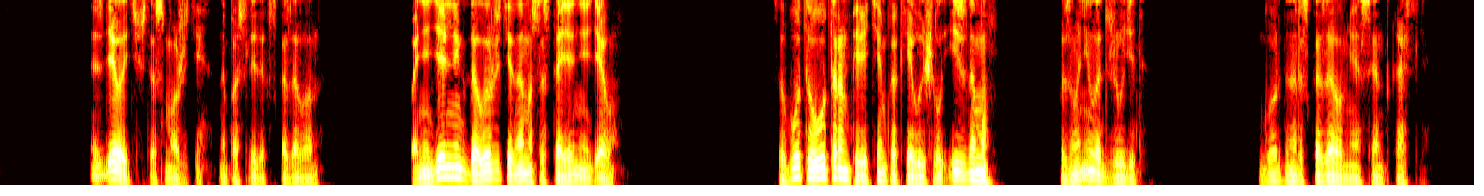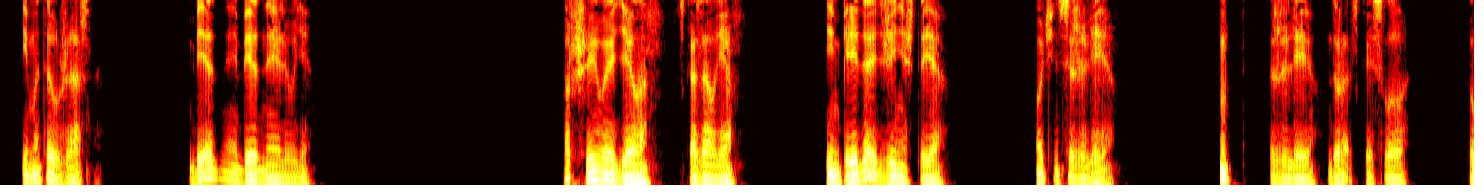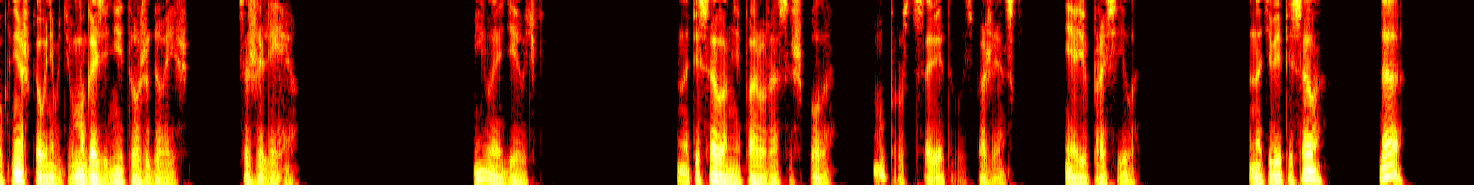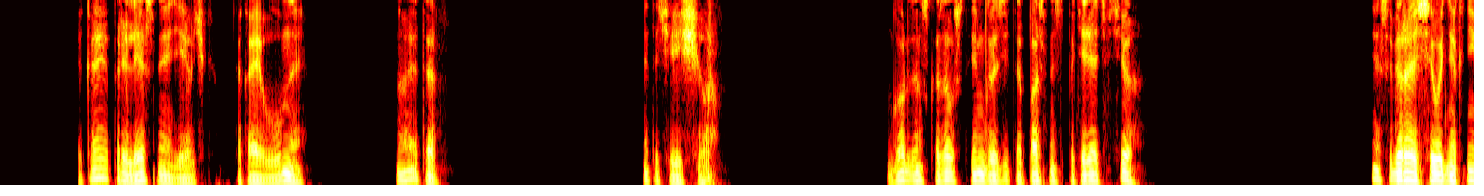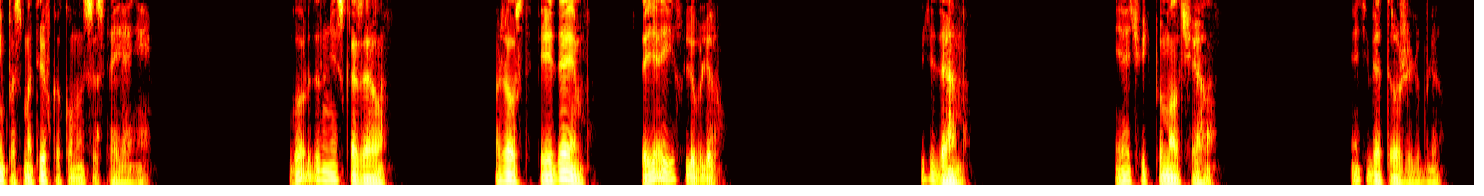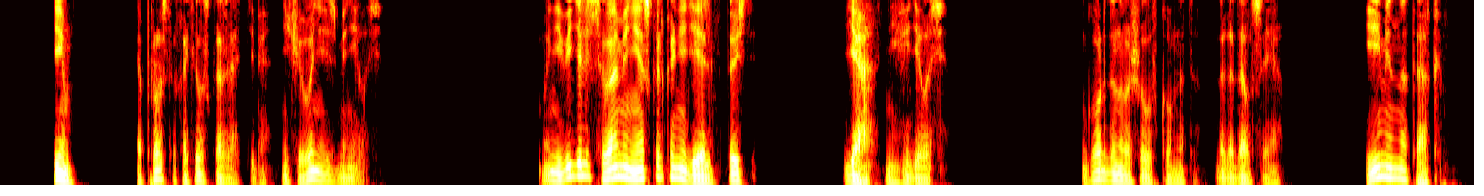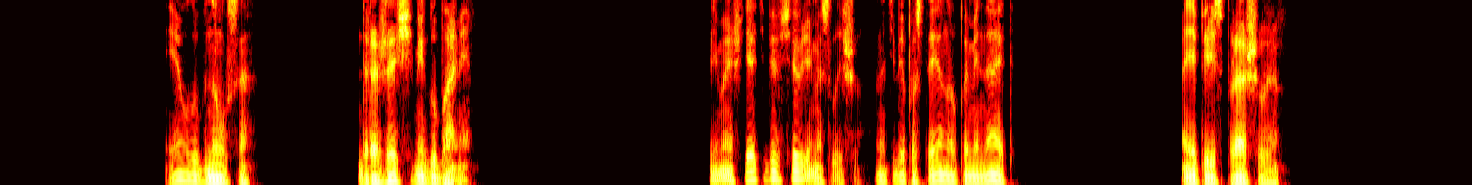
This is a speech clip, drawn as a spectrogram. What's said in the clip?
«Сделайте, что сможете», — напоследок сказал он. «В понедельник доложите нам о состоянии дел». В субботу утром, перед тем, как я вышел из дому, позвонила Джудит. Гордон рассказал мне о Сент-Касле. Им это ужасно. Бедные, бедные люди. «Паршивое дело», — сказал я. «Им передай Джинни, что я очень сожалею». Хм, «Сожалею» — дурацкое слово. Толкнешь кого-нибудь в магазине и тоже говоришь «сожалею». Милая девочка. Она писала мне пару раз из школы. Ну, просто советовалась по-женски. Я ее просила. Она тебе писала? Да. Какая прелестная девочка. Такая умная. Но это... Это чересчур. Гордон сказал, что им грозит опасность потерять все. Я собираюсь сегодня к ним, посмотрю, в каком он состоянии. Гордон мне сказал, пожалуйста, передай им, что я их люблю. Передам. Я чуть помолчал. Я тебя тоже люблю. Тим, я просто хотел сказать тебе, ничего не изменилось. Мы не виделись с вами несколько недель, то есть я не виделась. Гордон вошел в комнату, догадался я. Именно так. Я улыбнулся дрожащими губами. Понимаешь, я тебя все время слышу. Она тебя постоянно упоминает. А я переспрашиваю.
